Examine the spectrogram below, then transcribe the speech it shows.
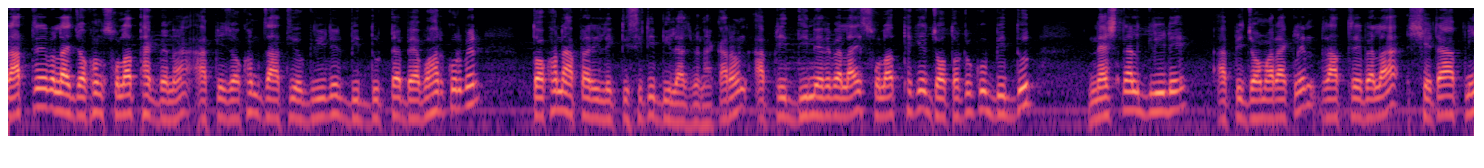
রাত্রের বেলায় যখন সোলার থাকবে না, আপনি যখন জাতীয় গ্রিডের বিদ্যুৎটা ব্যবহার করবেন, তখন আপনার ইলেকট্রিসিটি বিল আসবে না। কারণ আপনি দিনের বেলায় সোলার থেকে যতটুকু বিদ্যুৎ ন্যাশনাল গ্রিডে আপনি জমা রাখলেন রাত্রেবেলা সেটা আপনি,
